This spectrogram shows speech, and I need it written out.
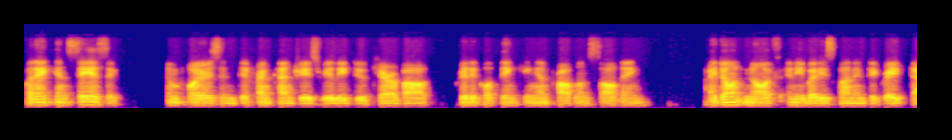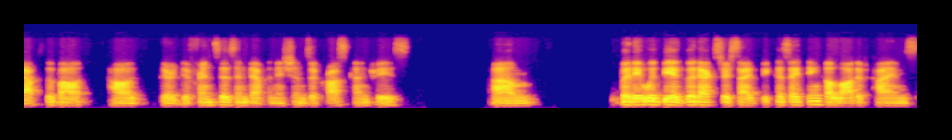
what I can say is that employers in different countries really do care about critical thinking and problem solving. I don't know if anybody's gone into great depth about how there are differences in definitions across countries. Um, but it would be a good exercise because I think a lot of times,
